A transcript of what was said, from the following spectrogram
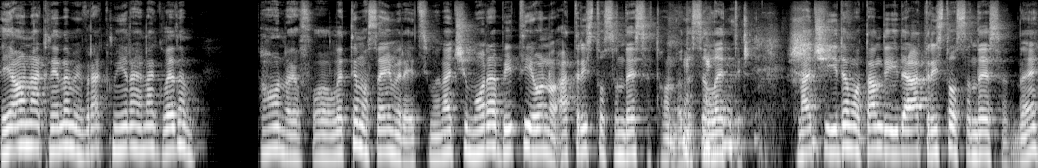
A ja onak ne da mi vrak mira, onak gledam, pa ono, letimo sa Emiratesima, znači mora biti ono A380, ono, da se leti. Znači idemo tam gdje ide A380, ne?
